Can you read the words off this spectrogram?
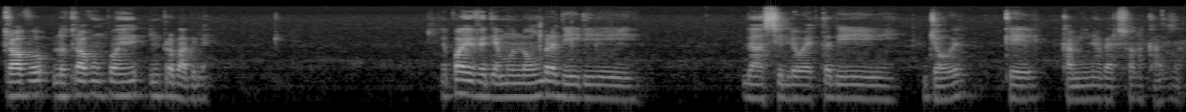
trovo, lo trovo un po' improbabile. E poi vediamo l'ombra di, di la silhouetta di Joel che cammina verso la casa.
